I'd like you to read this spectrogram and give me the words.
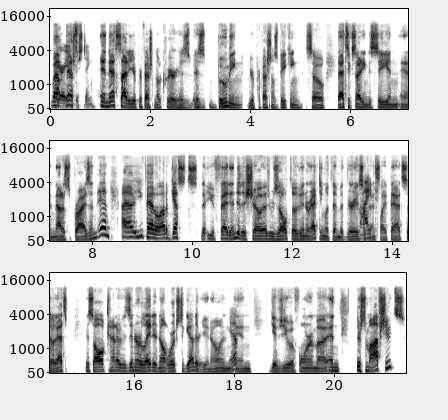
Well, very interesting and that side of your professional career is is booming your professional speaking so that's exciting to see and and not a surprise and and uh, you've had a lot of guests that you've fed into the show as a result of interacting with them at various Right. events like that so that's it's all kind of is interrelated and all works together you know and Yep. and gives you a forum uh, and there's some offshoots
